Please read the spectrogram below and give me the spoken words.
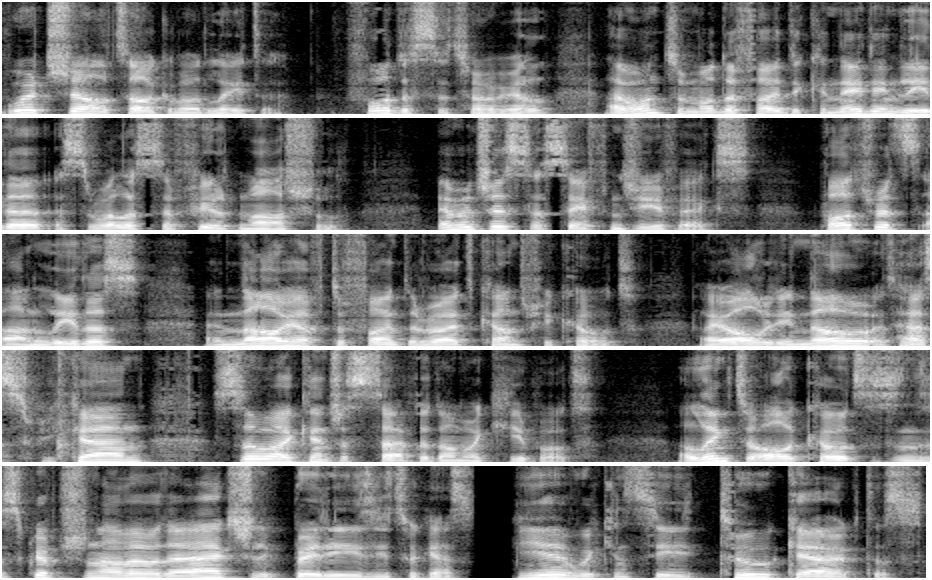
which I'll talk about later. For this tutorial, I want to modify the Canadian leader as well as the field marshal. Images are saved in GFX, portraits are in leaders, and now you have to find the right country code. I already know it has to be CAN, so I can just type it on my keyboard. A link to all codes is in the description, however they're actually pretty easy to guess. Here we can see two characters.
